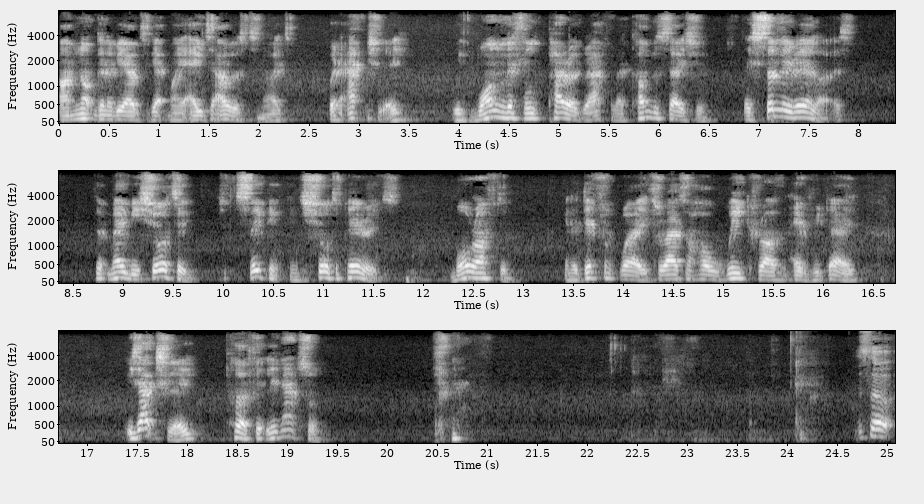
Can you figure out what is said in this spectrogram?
I'm not going to be able to get my eight hours tonight, when actually, with one little paragraph and a conversation, they suddenly realise that maybe shorting, sleeping in shorter periods, more often, in a different way throughout a whole week rather than every day, is actually perfectly natural. So,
